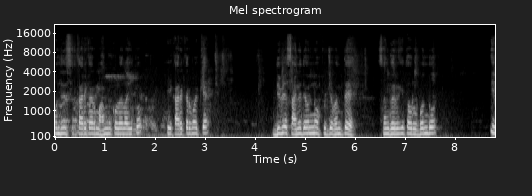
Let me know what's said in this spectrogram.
ಒಂದು ದಿವಸದ ಕಾರ್ಯಕ್ರಮ ಹಮ್ಮಿಕೊಳ್ಳಲಾಗಿತ್ತು ಈ ಕಾರ್ಯಕ್ರಮಕ್ಕೆ ದಿವ್ಯ ಸಾನ್ನಿಧ್ಯವನ್ನು ಪೂಜ್ಯ ಬಂತೆ ಸಂಘರ್ಗಿತ್ ಅವರು ಬಂದು ಈ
